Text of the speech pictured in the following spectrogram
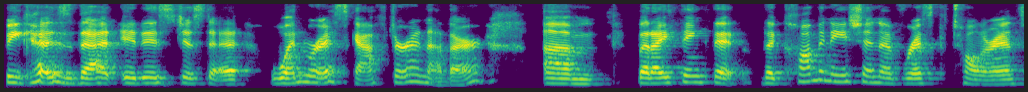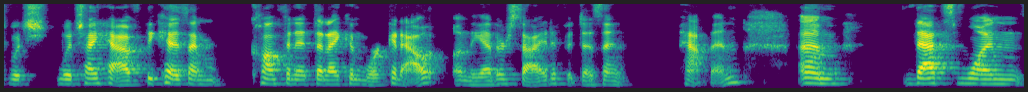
because that it is just a one risk after another. Um, but i think that the combination of risk tolerance which which i have because i'm confident that i can work it out on the other side if it doesn't happen um, that's one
